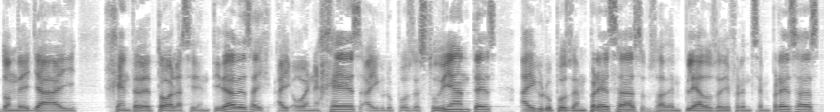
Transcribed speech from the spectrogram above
donde ya hay gente de todas las identidades, hay, hay ONGs, hay grupos de estudiantes, hay grupos de empresas, o sea, de empleados de diferentes empresas,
